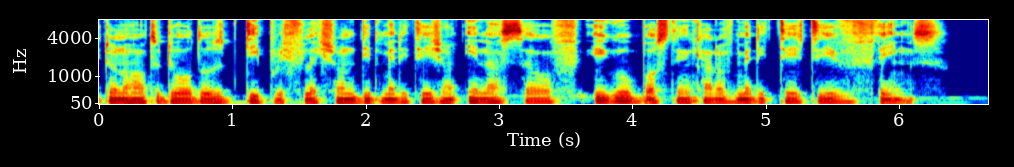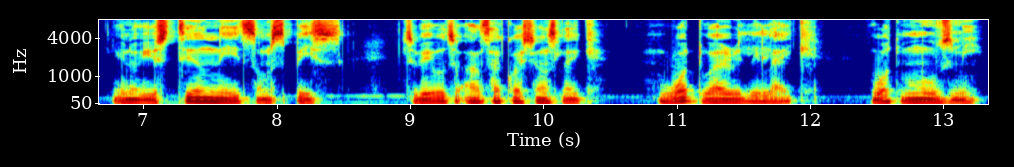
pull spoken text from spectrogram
you don't know how to do all those deep reflection, deep meditation, inner self, ego busting kind of meditative things, you know, you still need some space to be able to answer questions like, what do I really like? What moves me?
